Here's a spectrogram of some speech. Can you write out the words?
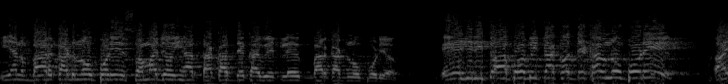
અહીંયા બાર કાઢવું પડ્યો સમાજો અહીંયા તાકાત દેખાવી એટલે બાર કાઢવું પડ્યો. એ જ રીતે આપો બી તાકાત દેખાવવું પડી. આ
